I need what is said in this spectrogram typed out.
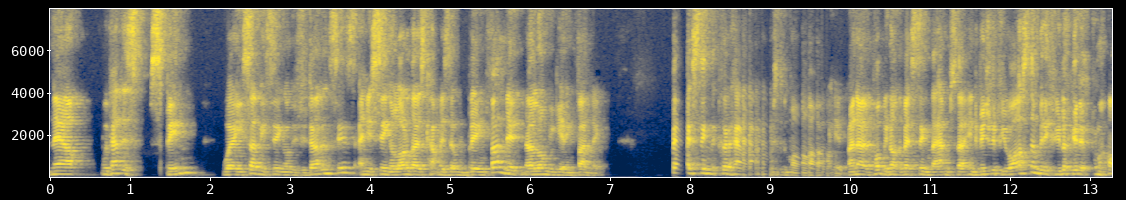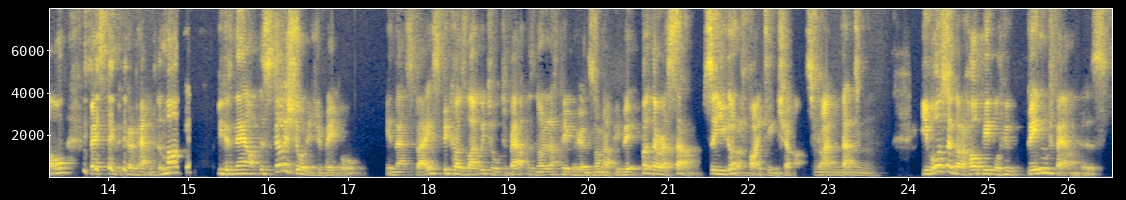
Now we've had this spin where you're suddenly seeing all these redundancies and you're seeing a lot of those companies that were being funded no longer getting funding. Best thing that could happen to the market. I know probably not the best thing that happened to that individual if you ask them, but if you look at it from a whole, best thing that could have happened to the market. Because now there's still a shortage of people in that space because, like we talked about, there's not enough people here and there's not enough people here, but there are some. So you've got a fighting chance, right? Mm. That's you've also got a whole people who've been founders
